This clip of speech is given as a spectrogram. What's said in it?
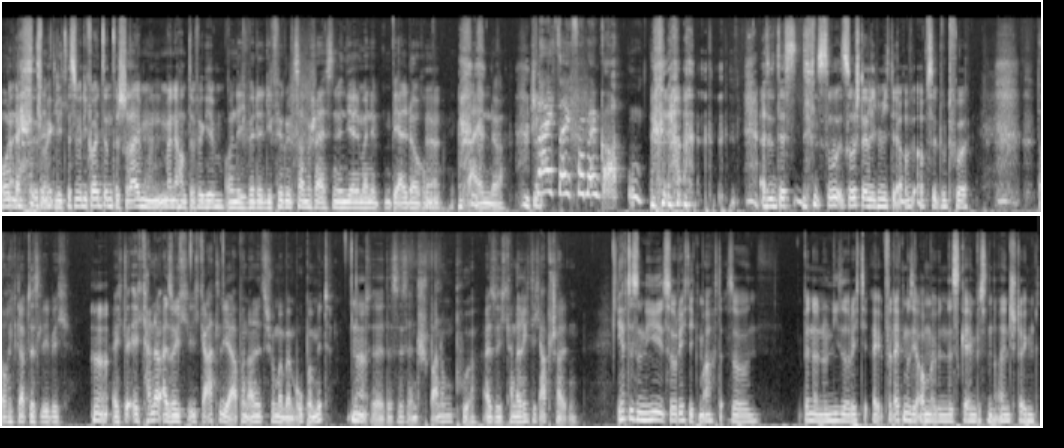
Das, ist wirklich, Hundertprozentig. das würde ich heute unterschreiben und meine Hand dafür geben. Und ich würde die Vögel zusammenscheißen, wenn die an meine Bärl Ja. rumreien. Da. Schleicht euch von meinem Garten! Also das, so, so stelle ich mich dir ab- absolut vor. Doch, ich glaube, das lebe ich. Ja. Ich, ich kann da, also ich, ich gartle ja ab und an jetzt schon mal beim Opa mit. Ja. Und äh, das ist Entspannung pur. Also ich kann da richtig abschalten. Ich habe das noch nie so richtig gemacht. Also bin da noch nie so richtig. Vielleicht muss ich auch mal in das Game ein bisschen einsteigen.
